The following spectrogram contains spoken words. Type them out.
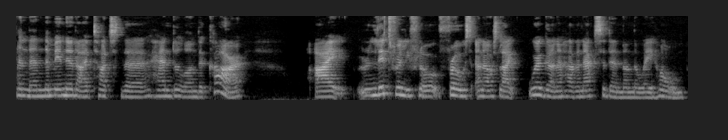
and then the minute I touched the handle on the car, I literally flo- froze and I was like, we're gonna have an accident on the way home.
